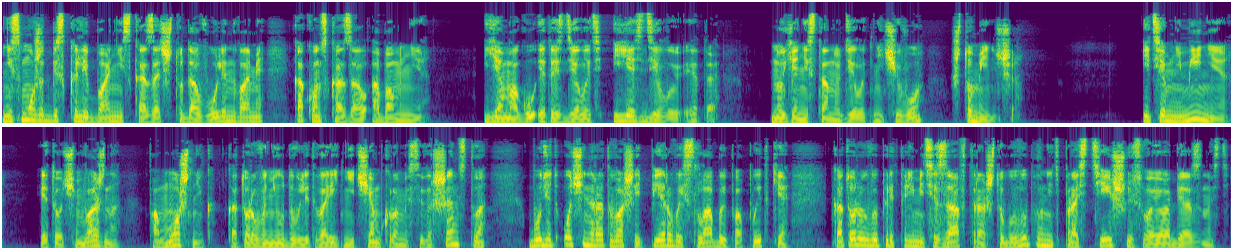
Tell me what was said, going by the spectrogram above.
не сможет без колебаний сказать, что доволен вами, как он сказал обо мне. Я могу это сделать, и я сделаю это, но я не стану делать ничего, что меньше. И тем не менее, это очень важно, помощник, которого не удовлетворить ничем, кроме совершенства, будет очень рад вашей первой слабой попытке, которую вы предпримете завтра, чтобы выполнить простейшую свою обязанность.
